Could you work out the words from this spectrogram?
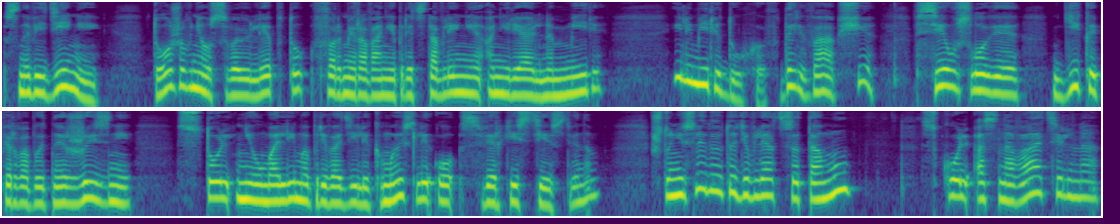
сновидений тоже внес свою лепту в формирование представления о нереальном мире или мире духов, да и вообще все условия дикой первобытной жизни столь неумолимо приводили к мысли о сверхъестественном, что не следует удивляться тому, сколь основательно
